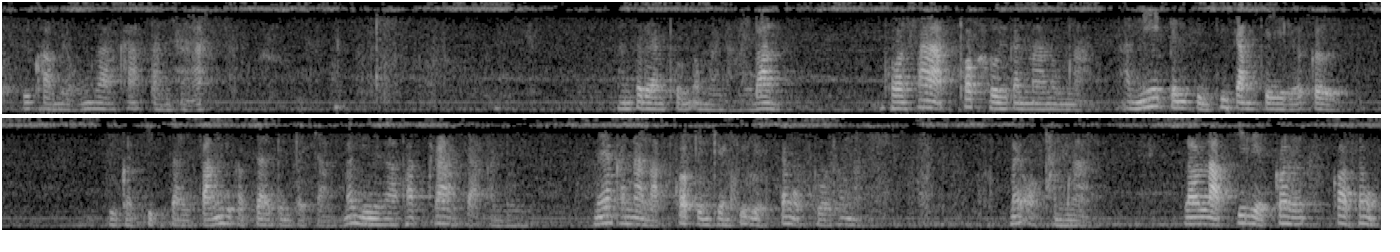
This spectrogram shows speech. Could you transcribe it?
ธหรือความหลงราคะตัณหา มันแสดงผลออกมาอย่างไรบ้าง พอทราบเพราะเคยกันมานมนานอันนี้เป็นสิ่งที่จำเจเหลือเกินอยู่กับจิตใจฝังอยู่กับใจเป็นประจำไม่มีเวลาพักคร่าจากกันเลยแม้ขณะหลับก็เป็นเพียงที่เหลือสงบตัวเท่านั้น ไม่ออกทำงาน เราหลับกิเลสก็ก็สงบ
